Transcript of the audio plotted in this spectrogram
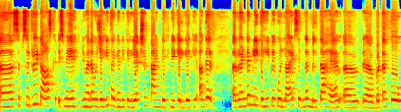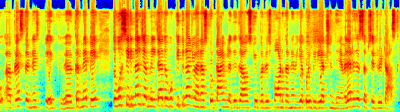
subsidiary task इसमें जो है ना, वो यही था, यानी कि रिएक्शन टाइम देखने के लिए कि अगर रेंडमली कहीं पे कोई लाइट सिग्नल मिलता है बटन को प्रेस करने पे करने पे तो वो सिग्नल जब मिलता है तो वो कितना जो है ना, उसको टाइम लगेगा, उसके ऊपर रिस्पॉन्ड करने में या कोई भी रिएक्शन देने में। That is a subsidiary task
